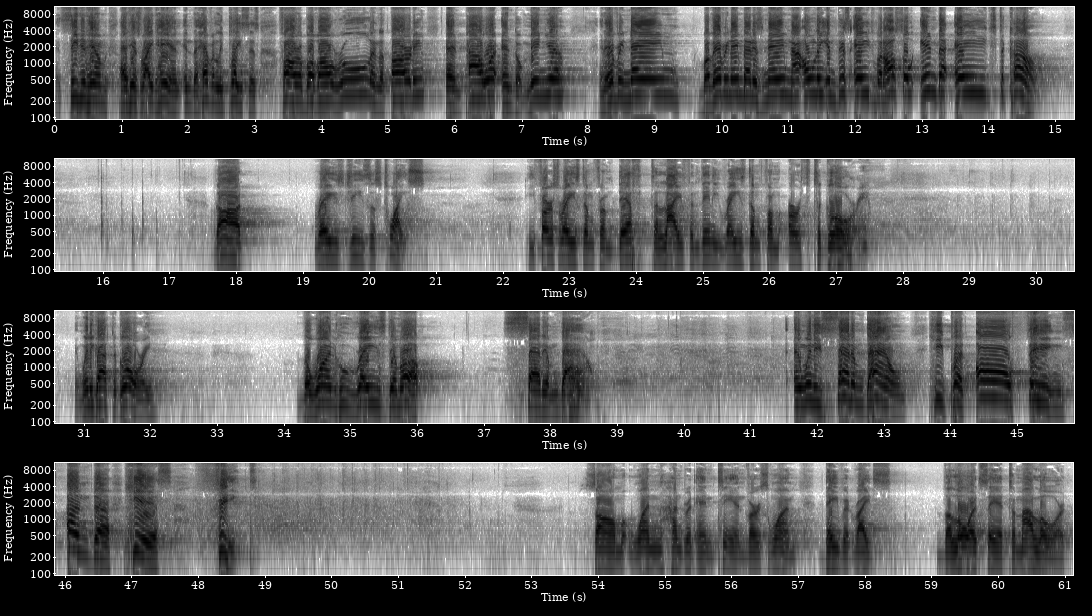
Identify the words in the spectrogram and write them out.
and seated him at his right hand in the heavenly places, far above all rule and authority and power and dominion and every name above every name that is named, not only in this age, but also in the age to come. God raised Jesus twice. He first raised him from death to life, and then he raised him from earth to glory. And when he got to glory, the one who raised him up sat him down. And when he sat him down, he put all things under his feet. Psalm 110, verse 1, David writes, The Lord said to my Lord,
